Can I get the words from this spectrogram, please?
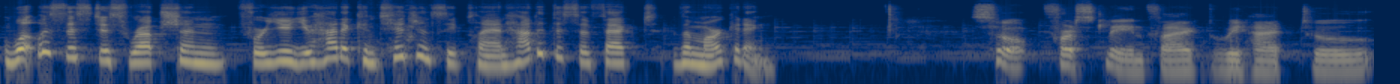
What was this disruption for you? You had a contingency plan. How did this affect the marketing? So, firstly, in fact, we had to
